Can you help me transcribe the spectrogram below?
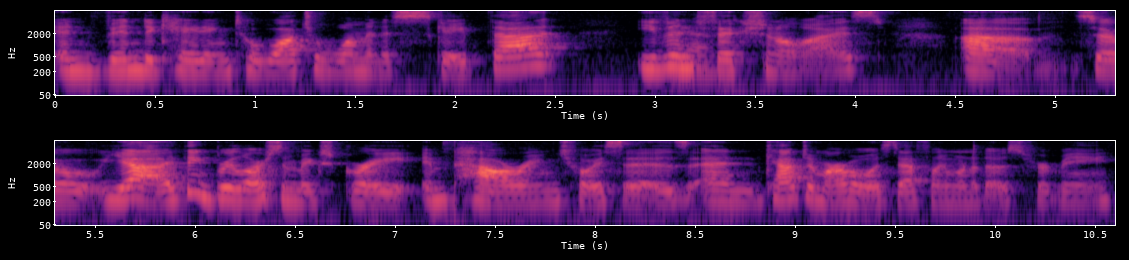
and vindicating to watch a woman escape that even Yeah. fictionalized um, so yeah i think brie larson makes great empowering choices and captain marvel was definitely one of those for me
